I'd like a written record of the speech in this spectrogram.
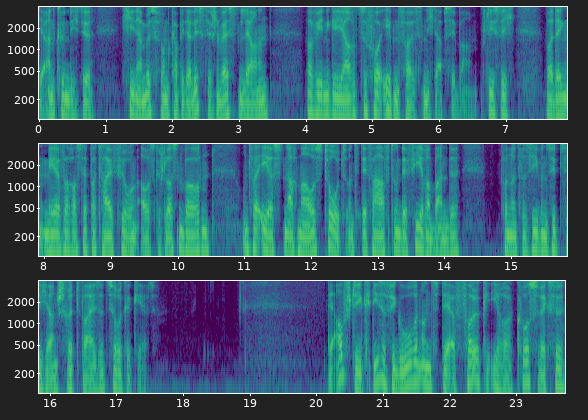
der ankündigte, China müsse vom kapitalistischen Westen lernen, war wenige Jahre zuvor ebenfalls nicht absehbar. Schließlich war Deng mehrfach aus der Parteiführung ausgeschlossen worden und war erst nach Maos Tod und der Verhaftung der Viererbande von 1977 an schrittweise zurückgekehrt. Der Aufstieg dieser Figuren und der Erfolg ihrer Kurswechsel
